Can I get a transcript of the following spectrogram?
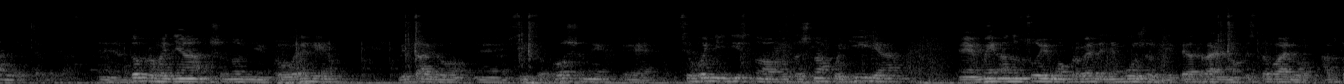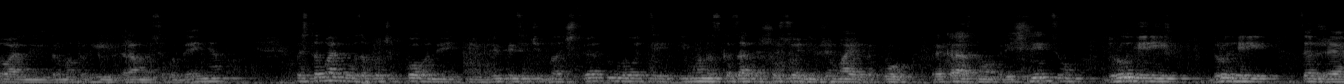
Пане Віктор, будь ласка. Е, Доброго дня, шановні колеги. Вітаю е, всіх запрошених. Е, Сьогодні дійсно визначна подія. Ми анонсуємо проведення в Ужгороді театрального фестивалю актуальної драматургії драми сьогодення. Фестиваль був започаткований в 2024 році, і можна сказати, що сьогодні вже має таку прекрасну річницю. Другий рік, другий рік це вже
